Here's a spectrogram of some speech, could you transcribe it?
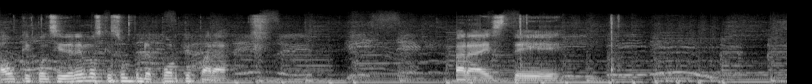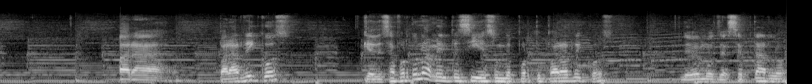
aunque consideremos que es un reporte para para este para para ricos, que desafortunadamente sí es un deporte para ricos, debemos de aceptarlo,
